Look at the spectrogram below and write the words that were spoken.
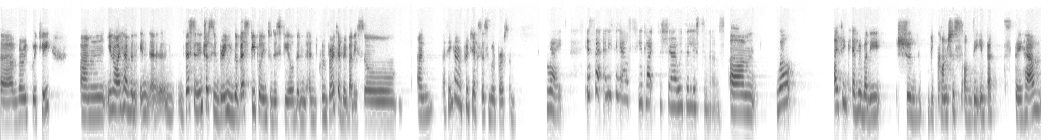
uh, very quickly um, you know, I have an in, uh, vested interest in bringing the best people into this field and, and convert everybody. So I'm, I think I'm a pretty accessible person. Right. Is there anything else you'd like to share with the listeners? Um, well, I think everybody should be conscious of the impact they have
